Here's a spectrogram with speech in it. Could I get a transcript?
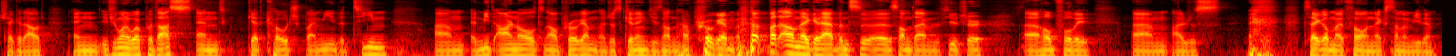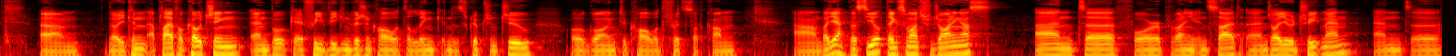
check it out. And if you want to work with us and get coached by me, the team, um, and meet Arnold in our program. No, just kidding. He's not in our program, but I'll make it happen so, uh, sometime in the future. Uh, hopefully, um, I'll just take out my phone next time I meet him. Um, no, you can apply for coaching and book a free vegan vision call with the link in the description too, or going to callwithfritz.com. Um, but yeah, Vassil, thanks so much for joining us and uh, for providing you insight. Uh, enjoy your retreat, man. And uh,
